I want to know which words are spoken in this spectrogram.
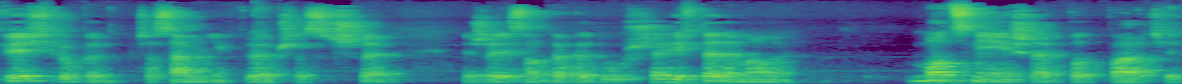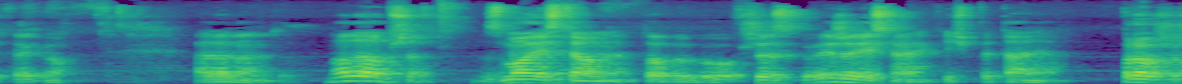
dwie śruby, czasami niektóre przez trzy, jeżeli są trochę dłuższe i wtedy mamy mocniejsze podparcie tego elementu. No dobrze, z mojej strony to by było wszystko. Jeżeli są jakieś pytania, proszę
